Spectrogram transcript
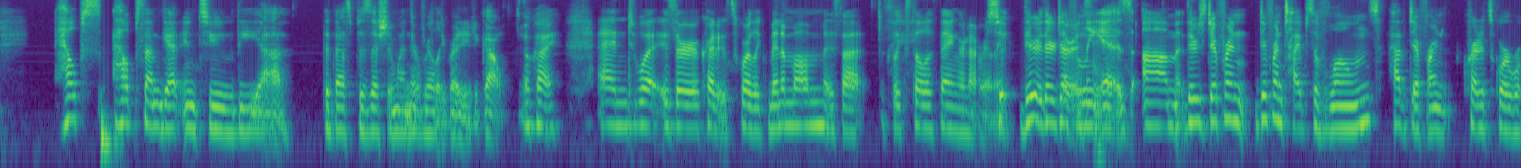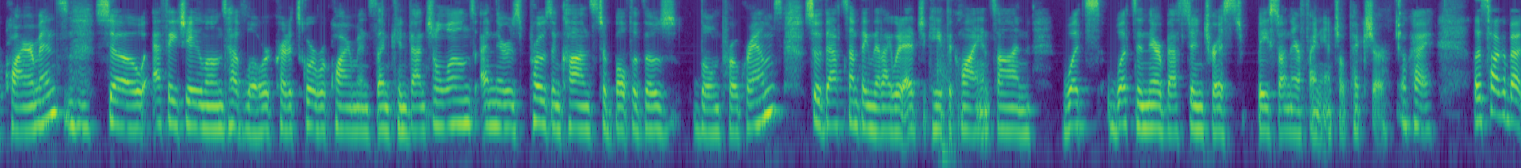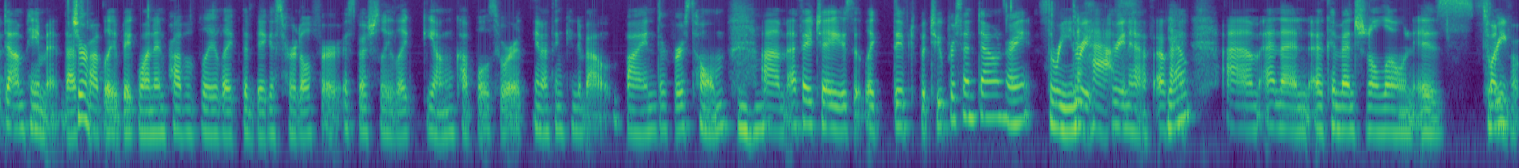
helps helps them get into the uh, the best position when they're really ready to go. Okay. And what is there a credit score like minimum? Is that it's like still a thing or not really? So there there definitely there is. is. Um, there's different different types of loans have different credit score requirements. Mm-hmm. So FHA loans have lower credit score requirements than conventional loans and there's pros and cons to both of those loan programs. So that's something that I would educate the clients on what's what's in their best interest based on their financial picture. Okay. Let's talk about down payment. That's sure. probably a big one and probably like the big biggest hurdle for especially like young couples who are you know thinking about buying their first home. Mm-hmm. Um, FHA is it like they have to put two percent down, right? Three and three, a half. Three and a half. Okay. Yep. Um, and then a conventional loan is twenty.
